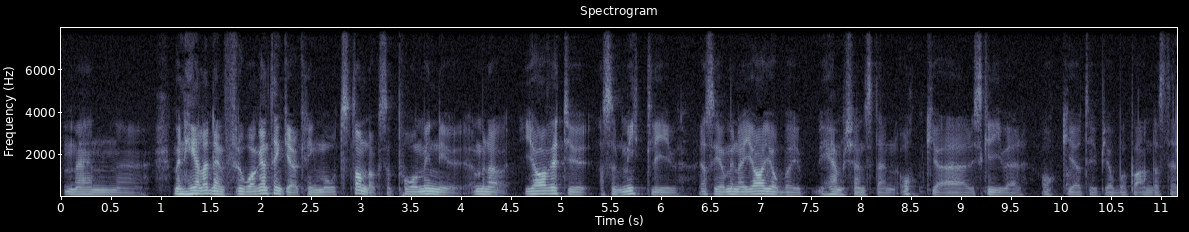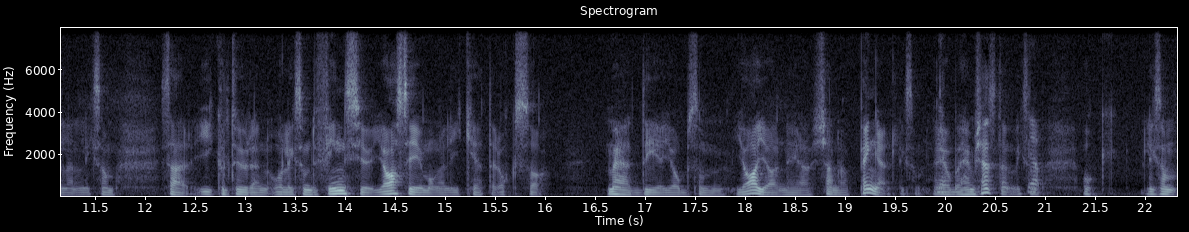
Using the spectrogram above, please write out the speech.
Men, eh, men hela den frågan tänker jag kring motstånd också påminner ju. Jag menar, jag vet ju, alltså mitt liv, alltså jag menar jag jobbar ju i hemtjänsten och jag är skriver och jag typ jobbar på andra ställen liksom så här, i kulturen och liksom det finns ju, jag ser ju många likheter också med det jobb som jag gör när jag tjänar pengar, liksom, när jag Ja. jobbar i hemtjänsten. Liksom. Ja. Och liksom,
